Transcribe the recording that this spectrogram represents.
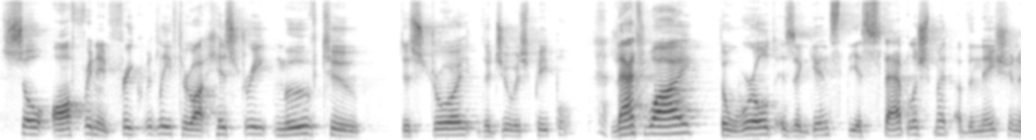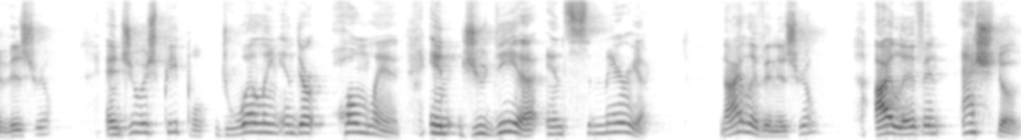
so often and frequently throughout history moved to destroy the Jewish people. That's why the world is against the establishment of the nation of Israel and Jewish people dwelling in their homeland, in Judea and Samaria. Now, I live in Israel. I live in Ashdod,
